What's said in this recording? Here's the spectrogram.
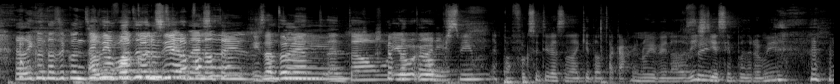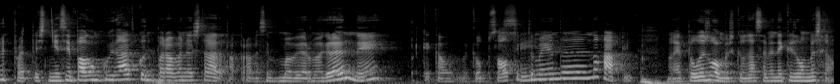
Ali quando estás a conduzir, Ali não vou conduzir, não não, é? não tens. Exatamente. Não tens então eu, eu percebi-me, epá, foi que se eu estivesse a andar aqui de autocarro eu não ia ver nada disto, Sim. ia sempre a dormir. Pronto, depois tinha sempre algum cuidado quando parava na estrada. Pá, parava sempre uma berma grande, né? Porque aquele, aquele pessoal tipo, também anda, anda rápido. Não é pelas lombas, que eles já sabem onde é que as lombas estão.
